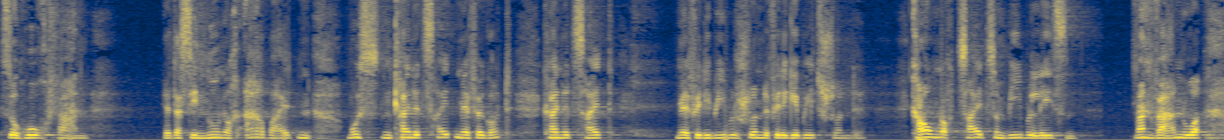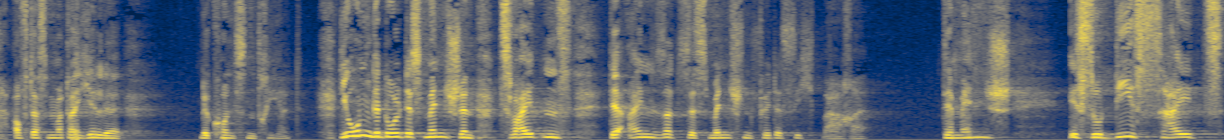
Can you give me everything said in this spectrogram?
so hoch waren, ja, dass sie nur noch arbeiten mussten, keine Zeit mehr für Gott, keine Zeit mehr für die Bibelstunde, für die Gebetsstunde kaum noch Zeit zum Bibellesen. Man war nur auf das Materielle konzentriert. Die Ungeduld des Menschen. Zweitens der Einsatz des Menschen für das Sichtbare. Der Mensch ist so diesseits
